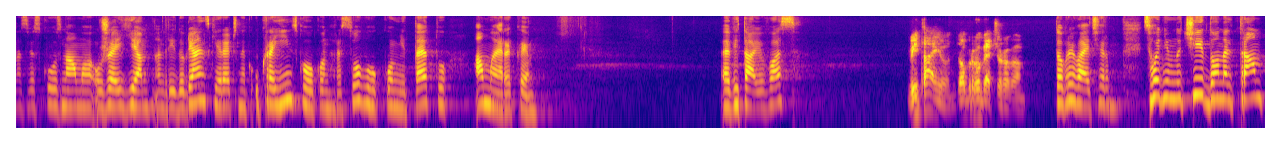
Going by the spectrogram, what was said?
на зв'язку з нами уже є Андрій Добрянський, речник Українського конгресового комітету Америки. Е, Вітаю вас. Вітаю, доброго вечора вам. Добрий вечір. Сьогодні вночі Дональд Трамп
